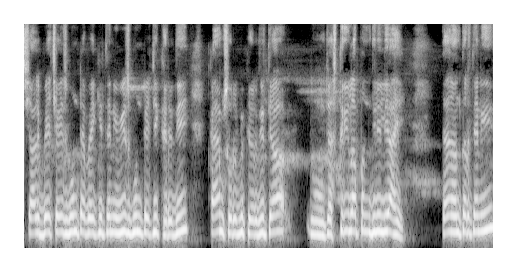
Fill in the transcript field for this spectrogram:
चाळ बेचाळीस गुंठ्यापैकी त्यांनी वीस गुंठ्याची खरेदी कायमस्वरूपी खरेदी त्या त्या स्त्रीला पण दिलेली आहे. त्यानंतर त्यांनी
